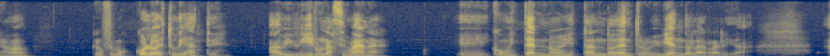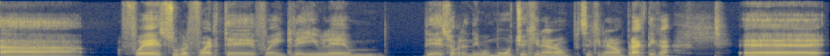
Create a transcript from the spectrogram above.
¿no? Nos fuimos con los estudiantes a vivir una semana eh, como interno y estando dentro, viviendo la realidad. Ah, fue súper fuerte, fue increíble, de eso aprendimos mucho y generaron, se generaron prácticas. Eh,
